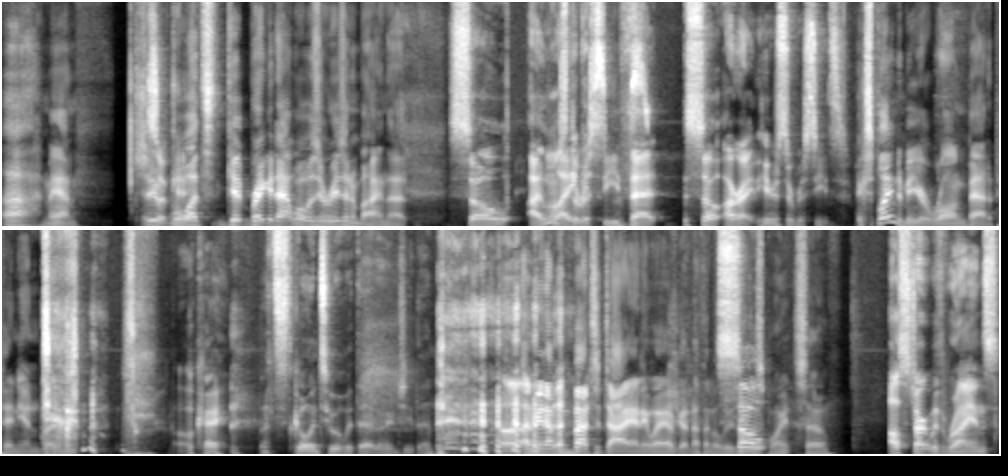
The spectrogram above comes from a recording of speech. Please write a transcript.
Ah, man. Shoot, okay. well, let's get break it down. What was your reasoning behind that? So I like the receipts? that. So all right, here's the receipts. Explain to me your wrong, bad opinion. But Okay, let's go into it with that energy then. I mean, I'm about to die anyway. I've got nothing to lose So- at this point. So I'll start with Ryan's.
